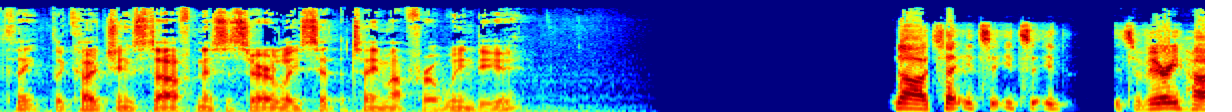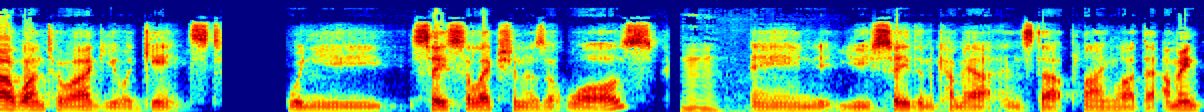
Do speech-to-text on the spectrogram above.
think the coaching staff necessarily set the team up for a win. Do you? No, it's a, it's a, it's a, it's a very hard one to argue against when you see selection as it was, Hmm. and you see them come out and start playing like that. I mean,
